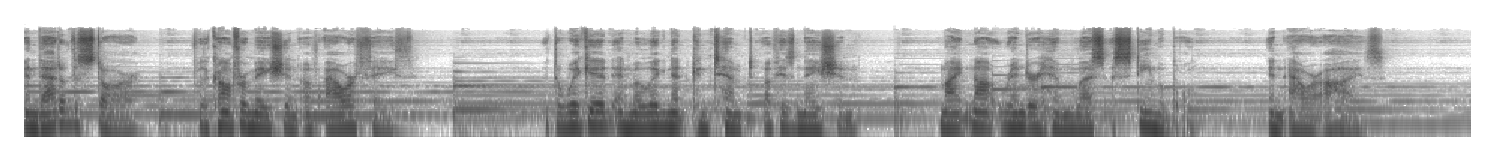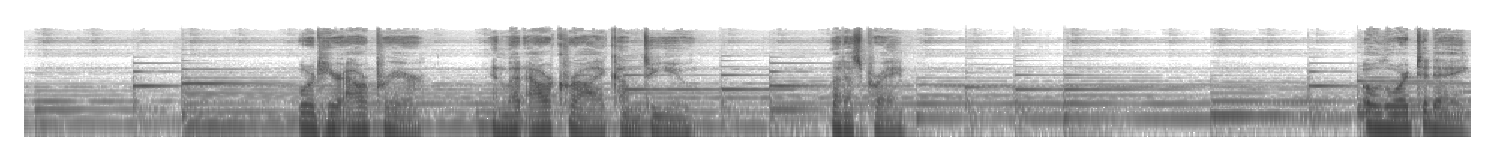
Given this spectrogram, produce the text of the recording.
and that of the star for the confirmation of our faith that the wicked and malignant contempt of his nation might not render him less estimable in our eyes. Lord, hear our prayer and let our cry come to you. Let us pray. O Lord, today,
